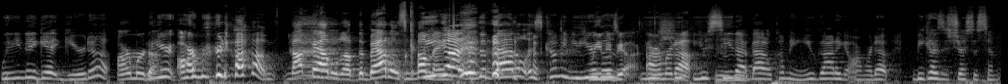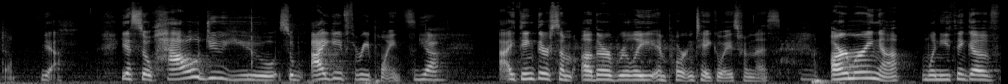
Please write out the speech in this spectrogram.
We need to get geared up, Armored up. We're armored up. Not battled up. The battle's coming. We got the battle is coming. You hear We need those? to be you armored he- up. Mm-hmm. You see that battle coming. You got to get armored up because it's just a symptom. yeah. Yeah. So how do you? So I gave three points. Yeah. I think there's some other really important takeaways from this. Armoring up, when you think of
